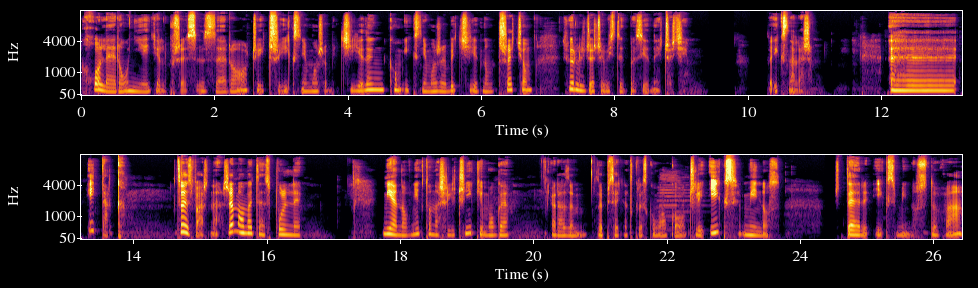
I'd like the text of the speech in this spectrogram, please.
cholerą nie dziel przez 0, czyli 3x nie może być jedynką, x nie może być jedną trzecią wśród liczb rzeczywistych bez jednej trzeciej. To x należy. Eee, I tak, co jest ważne, że mamy ten wspólny mianownik, to nasze liczniki mogę razem zapisać nad kreską łamkową, czyli x minus 4x minus 2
